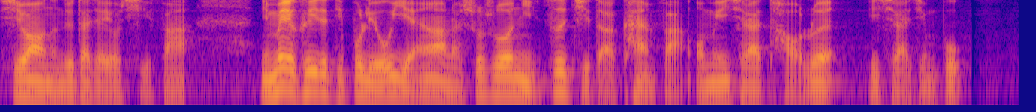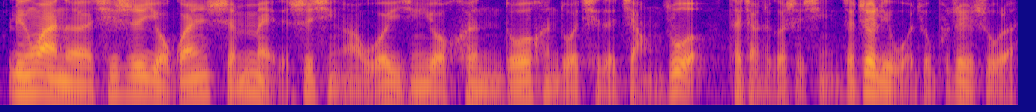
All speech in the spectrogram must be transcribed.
希望能对大家有启发。你们也可以在底部留言啊，来说说你自己的看法，我们一起来讨论，一起来进步。另外呢，其实有关审美的事情啊，我已经有很多很多期的讲座在讲这个事情，在这里我就不赘述了。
